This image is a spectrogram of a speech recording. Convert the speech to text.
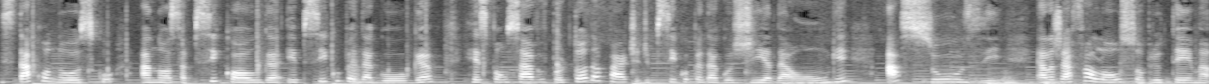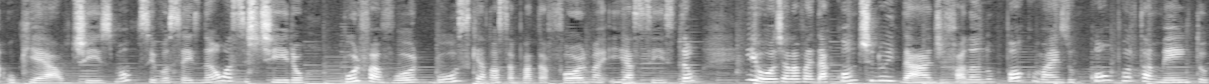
está conosco a nossa psicóloga e psicopedagoga, responsável por toda a parte de psicopedagogia da ONG, a Suzy. Ela já falou sobre o tema o que é autismo. Se vocês não assistiram, por favor, busque a nossa plataforma e assistam. E hoje ela vai dar continuidade falando um pouco mais do comportamento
